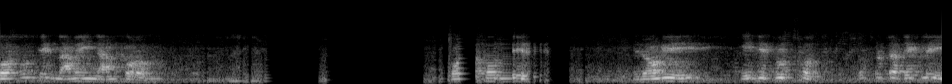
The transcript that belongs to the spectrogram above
বসন্তের নামেই নামকরণ বসন্তের রঙে এই যে প্রচ্ছদ প্রচ্ছদটা দেখলেই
